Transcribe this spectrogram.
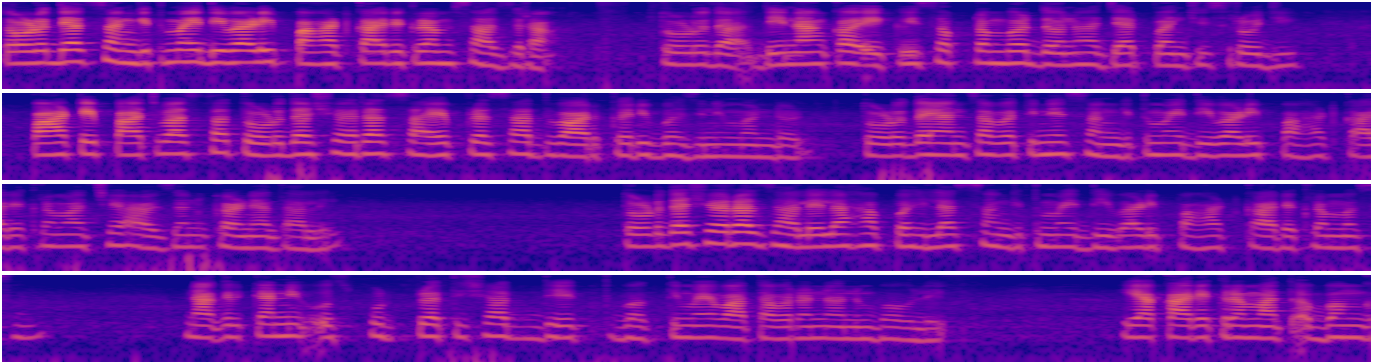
तोडोद्यात संगीतमय दिवाळी पहाट कार्यक्रम साजरा. तोडोदा दिनांक एकवीस ऑक्टोंबर दोन हजार पंचवीस रोजी. पहाटे पाच वाजता तोडोदा शहरात साहेबप्रसाद वारकरी भजनी मंडळ. तोडोदा यांच्या वतीने संगीतमय दिवाळी पहाट कार्यक्रमाचे आयोजन करण्यात आले. तोडोदा शहरात झालेला हा पहिलाच संगीतमय दिवाळी पहाट कार्यक्रम असून नागरिकांनी उत्स्फूर्त प्रतिसाद देत भक्तिमय वातावरण अनुभवले. या कार्यक्रमात अभंग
